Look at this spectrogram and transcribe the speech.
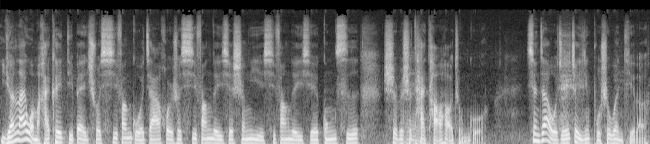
原来我们还可以 debate 说西方国家或者说西方的一些生意、西方的一些公司是不是太讨好中国。现在我觉得这已经不是问题了，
